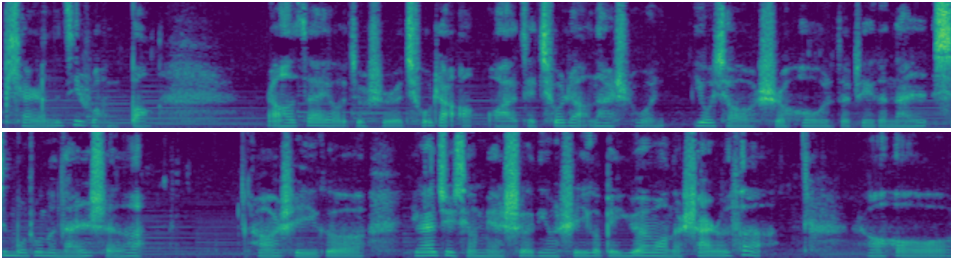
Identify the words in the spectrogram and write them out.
骗人的技术很棒。然后再有就是酋长，哇，这酋长那是我幼小时候的这个男心目中的男神啊。然后是一个，应该剧情里面设定是一个被冤枉的杀人犯，然后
